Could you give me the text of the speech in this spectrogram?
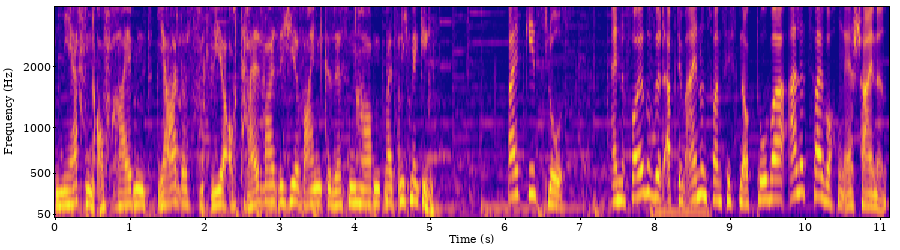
nervenaufreibend. Ja, dass wir auch teilweise hier weinend gesessen haben, weil es nicht mehr ging. Bald geht's los. Eine Folge wird ab dem 21. Oktober alle zwei Wochen erscheinen.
